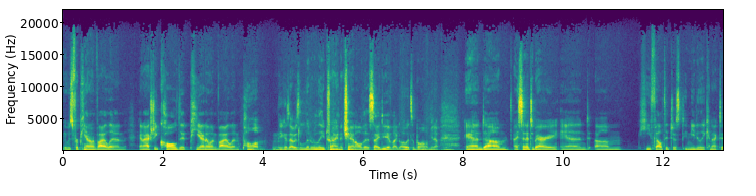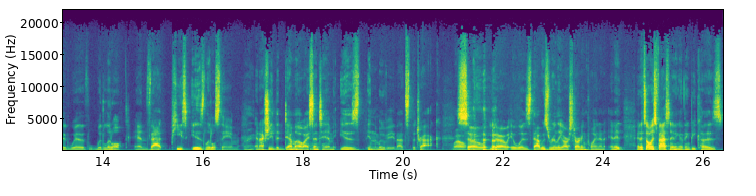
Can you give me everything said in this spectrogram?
it was for piano and violin, and I actually called it piano and violin poem because I was literally trying to channel this idea of like, oh, it's a poem, you know. And um, I sent it to Barry, and um, he felt it just immediately connected with with Little, and that piece is Little's theme. Right. And actually, the demo I sent to him is in the movie. That's the track. Wow. So you know, it was that was really our starting point, and and it and it's always fascinating, I think, because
